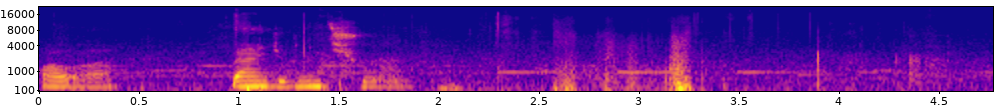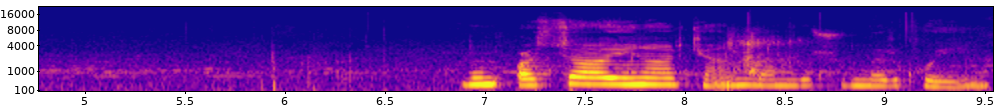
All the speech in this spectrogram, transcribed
Valla. Bence müthiş oldu. Bunu aşağı inerken ben de şunları koyayım.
